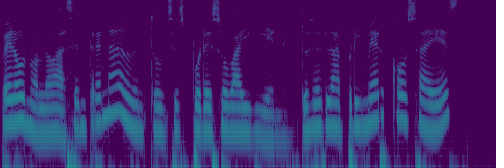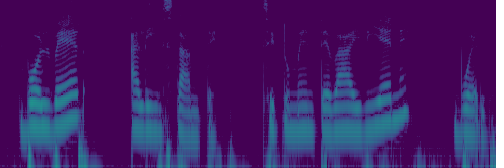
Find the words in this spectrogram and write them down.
pero no lo has entrenado, entonces por eso va y viene. Entonces la primera cosa es volver al instante. Si tu mente va y viene, vuelvo.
